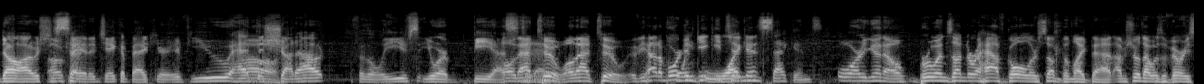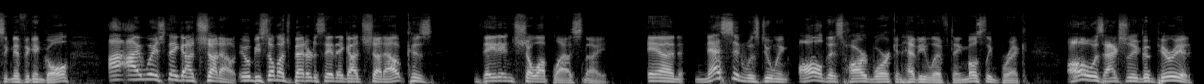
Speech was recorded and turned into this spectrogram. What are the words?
No, I was just Okay. saying to Jacob back here, if you had the Oh. shutout for the Leafs, you are BS. Oh, that today. too. Well, that too. If you had a Morgan Geekie ticket, seconds. or you know Bruins under a half goal or something like that. I'm sure that was a very significant goal. I, I wish they got shut out. It would be so much better to say they got shut out because they didn't show up last night. And NESN was doing all this hard work and heavy lifting, mostly Brick. Oh, it was actually a good period.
